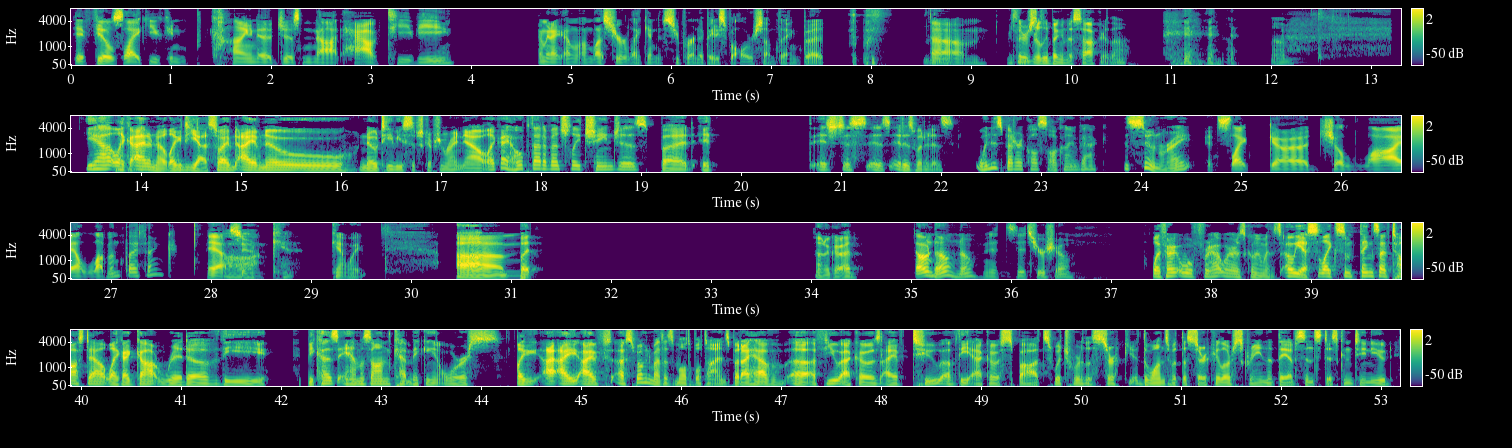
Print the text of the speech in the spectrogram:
it feels like you can kind of just not have TV. I mean, I, unless you're like into super into baseball or something, but um, Really- there's really big into soccer though. Um, yeah, like I don't know, like yeah. So I I have no no TV subscription right now. Like I hope that eventually changes, but it it's just it is, it is what it is. When is Better Call Saul coming back? It's soon, right? it's like uh, July 11th, I think. Yeah, oh, soon. can't can't wait. Um, Um, but oh no, go ahead. Oh no, no, it's it's your show. Well, I forgot, well, forgot where I was going with this. Oh, yeah. So, like, some things I've tossed out, like, I got rid of the. Because Amazon kept making it worse. Like, I, I, I've, I've spoken about this multiple times, but I have uh, a few Echoes. I have two of the Echo spots, which were the circu- the ones with the circular screen that they have since discontinued.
